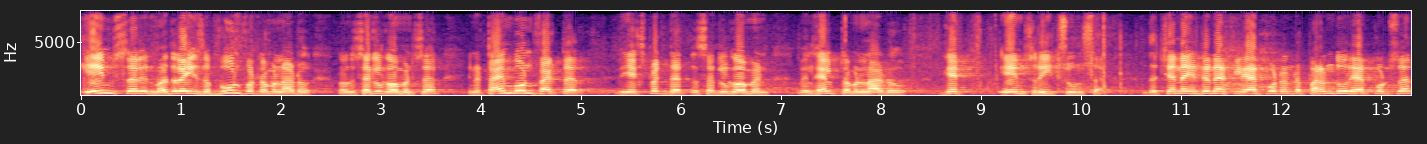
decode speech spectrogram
AIIMS, sir, in Madurai is a boon for Tamil Nadu from the central government, sir. In a time-bound factor, we expect that the central government will help Tamil Nadu get AIIMS reached soon, sir. The Chennai International Airport and the Parandur Airport, sir,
